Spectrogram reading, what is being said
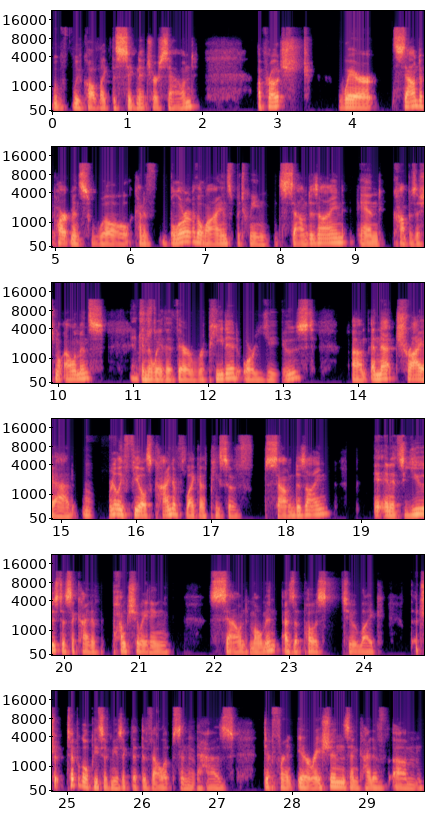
we've, we've called like the signature sound approach, where sound departments will kind of blur the lines between sound design and compositional elements in the way that they're repeated or used. Um, and that triad really feels kind of like a piece of sound design. And it's used as a kind of punctuating sound moment as opposed to like a tr- typical piece of music that develops and has different iterations and kind of um,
